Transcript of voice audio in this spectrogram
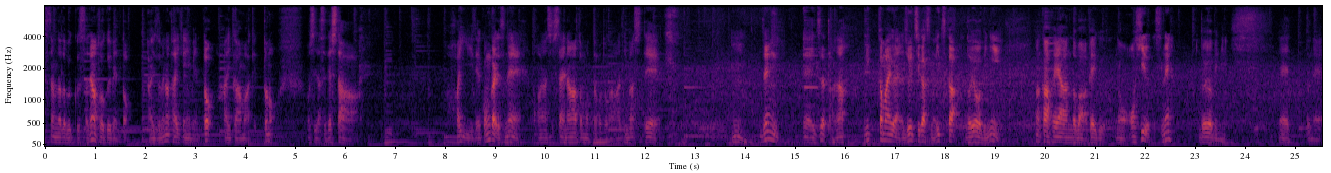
スタンダードブックスタでのトークイベント。藍染めの体験イベント。ハイカーマーケットのお知らせでした。はい。で今回ですねお話ししたいなと思ったことがありまして。うん。前、えー、いつだったかな。3日前ぐらいの11月の5日土曜日に、まあ、カフェバーペグのお昼ですね。土曜日に。えー、とね、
